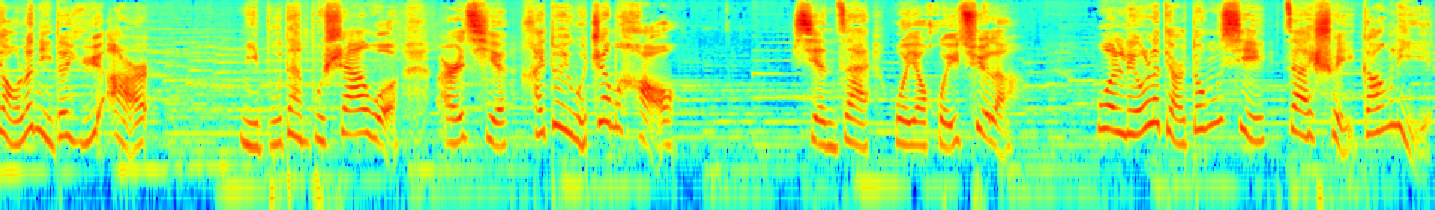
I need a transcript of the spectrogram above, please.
咬了你的鱼饵。你不但不杀我，而且还对我这么好。”现在我要回去了，我留了点东西在水缸里，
